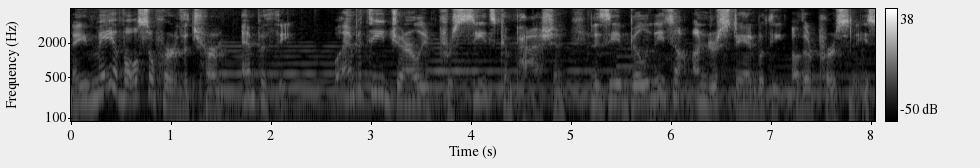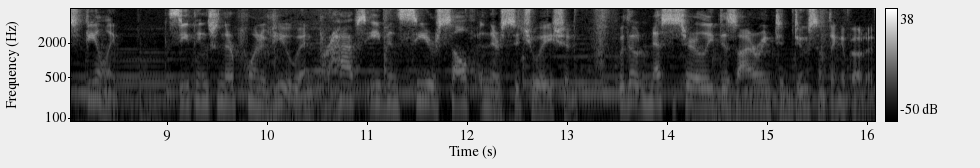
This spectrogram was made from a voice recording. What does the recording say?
Now, you may have also heard of the term empathy. Well, empathy generally precedes compassion and is the ability to understand what the other person is feeling see things from their point of view, and perhaps even see yourself in their situation without necessarily desiring to do something about it.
